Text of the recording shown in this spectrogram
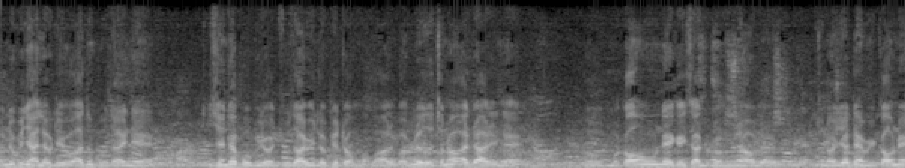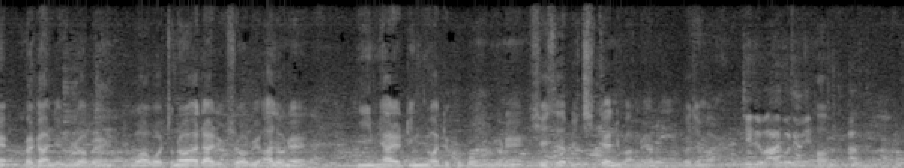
အနုပညာလုပ်တွေကိုအတုပူဆိုင်နဲ့ရင်ထပ်ပို့ပြီးတော့ကြိုးစားပြီးလုပ်ဖြစ်တော့မှာပါလို့ဘာဖြစ်လို့လဲဆိုတော့ကျွန်တော်အတ္တတွေနဲ့ဟိုမကောင်းတဲ့ကိစ္စတော်တော်များများကိုလည်းကျွန်တော်ရက်တံပြီးကောင်းတဲ့ဘက်ကနေပြီးတော့ပဲဟိုပါပေါ့ကျွန်တော်အတ္တတွေရှော့ပြီးအားလုံးနဲ့ ညီမျှတဲ့တင်းမျိုးတစ်ခုပုံစံမျိုးနဲ့ရှေ့ဆက်ပြီးချစ်တက်နေပါမယ်လို့ပြောချင်ပါတယ်ကျေးဇူးပါကိုနေမင်းဟုတ်ဟုတ်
